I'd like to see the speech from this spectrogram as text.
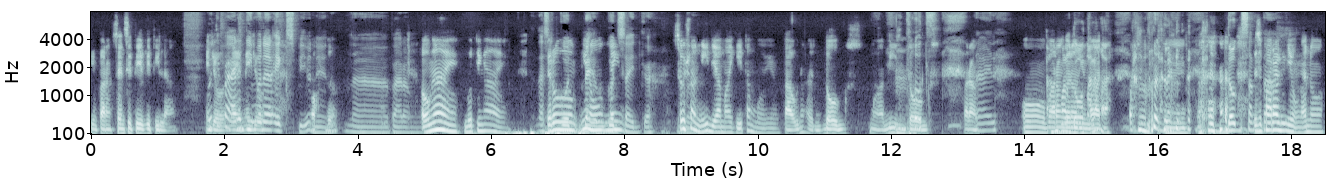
yung parang sensitivity lang Buti medyo pare, di medyo mo na XP yun off eh, no? Na parang Oo nga eh buti nga eh nasa pero, good, you know, good may- side ka. social media makikita mo yung tawag na dogs mga lead dogs parang oh Parang parang gano'n yung mga ah. Parang Dota lang. Mm. dogs ang Kasi parang yung ano,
